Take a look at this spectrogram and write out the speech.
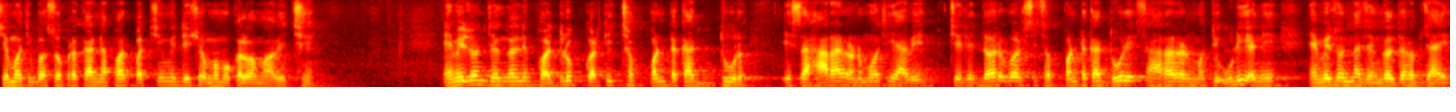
જેમાંથી બસો પ્રકારના ફર પશ્ચિમી દેશોમાં મોકલવામાં આવે છે. એમેઝોન જંગલને ફળદ્રુપ કરતી છપ્પન ટકા ધૂર એ સહારા રણમાંથી આવે. છે દર વર્ષે છપ્પન ટકા દૂર એ સહારા રણમાંથી ઉડી અને એમેઝોનના જંગલ તરફ જાય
